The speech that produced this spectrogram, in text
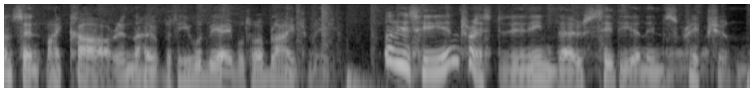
and sent my car in the hope that he would be able to oblige me." "But is he interested in Indo Scythian inscriptions?"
